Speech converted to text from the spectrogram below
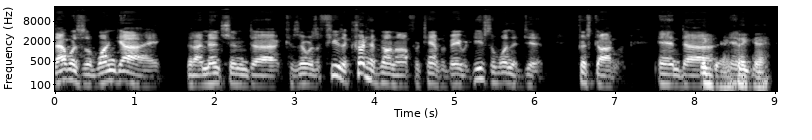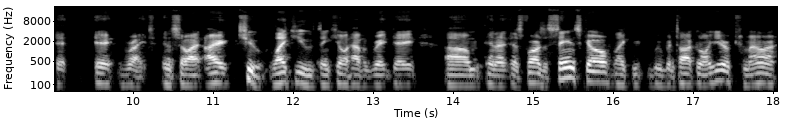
that was the one guy that I mentioned because uh, there was a few that could have gone off for Tampa Bay, but he's the one that did, Chris Godwin. And, uh, big day, and big day. It, it, right. And so I, I, too, like you, think he'll have a great day. Um, and as far as the Saints go, like we've been talking all year, Kamara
